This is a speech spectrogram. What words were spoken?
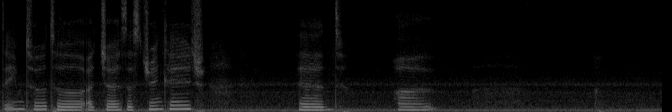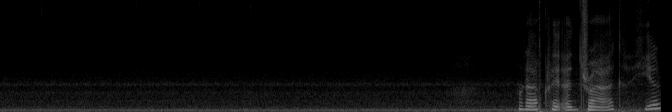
Steam tool to adjust the shrinkage and uh, left click and drag here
